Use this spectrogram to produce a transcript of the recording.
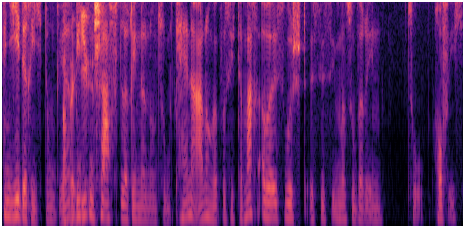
in jede Richtung, ja. Wissenschaftlerinnen und so. Keine Ahnung, was ich da mache, aber es ist wurscht, es ist immer souverän. So hoffe ich.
